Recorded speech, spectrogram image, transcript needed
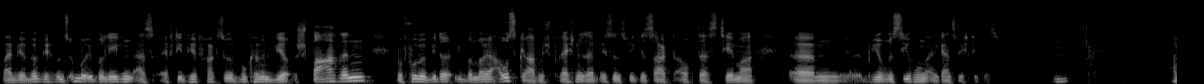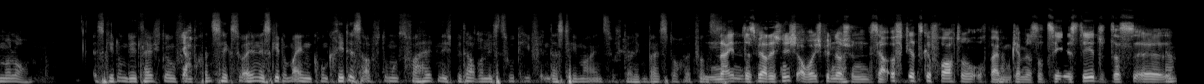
weil wir wirklich uns immer überlegen als FDP-Fraktion, wo können wir sparen, bevor wir wieder über neue Ausgaben sprechen. Deshalb ist uns, wie gesagt, auch das Thema ähm, Priorisierung ein ganz wichtiges. Hm. Herr Müller, es geht um die Gleichstellung von ja. Transsexuellen. Es geht um ein konkretes Abstimmungsverhalten. Ich bitte aber nicht zu tief in das Thema einzusteigen, weil es doch etwas. Nein, das werde ich nicht, aber ich bin ja. da schon sehr oft jetzt gefragt, auch beim ja. Chemnitzer CSD. Das äh, ja.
